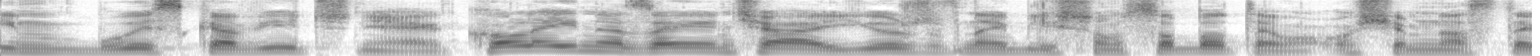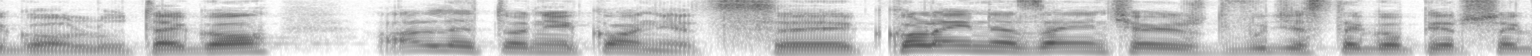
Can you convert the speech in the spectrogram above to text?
im błyskawicznie. Kolejne zajęcia już w najbliższą sobotę, 18 lutego, ale to nie koniec. Kolejne zajęcia już 21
